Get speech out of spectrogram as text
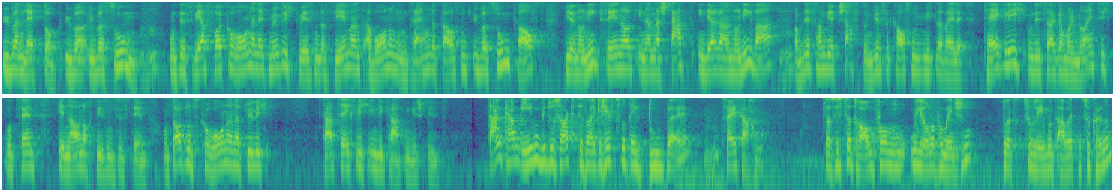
über einen Laptop, über, über Zoom. Mhm. Und das wäre vor Corona nicht möglich gewesen, dass jemand eine Wohnung um 300.000 über Zoom kauft, die er noch nie gesehen hat, in einer Stadt, in der er noch nie war. Mhm. Aber das haben wir geschafft und wir verkaufen mittlerweile täglich und ich sage einmal 90 Prozent genau nach diesem System. Und da hat uns Corona natürlich tatsächlich in die Karten gespielt. Dann kam eben, wie du sagst, das neue Geschäftsmodell Dubai. Mhm. Zwei Sachen. Das ist der Traum von Millionen von Menschen, dort zu leben und arbeiten zu können.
